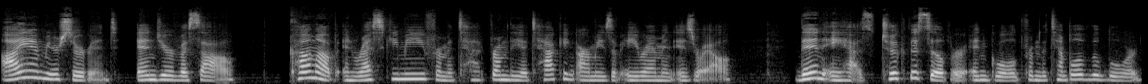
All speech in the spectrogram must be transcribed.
I am your servant and your vassal. Come up and rescue me from, atta- from the attacking armies of Aram and Israel. Then Ahaz took the silver and gold from the temple of the Lord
